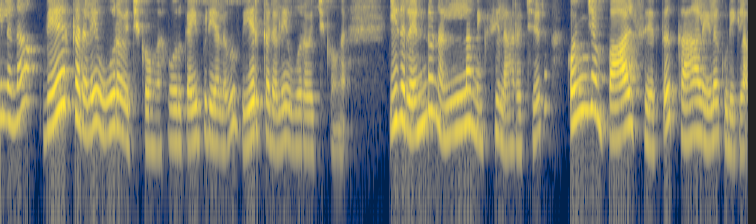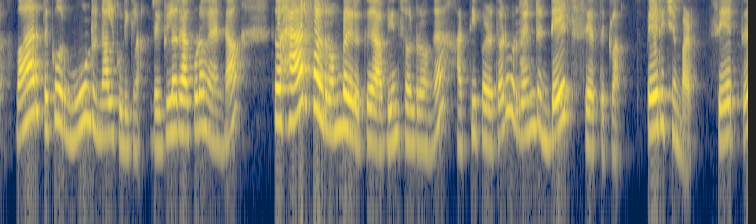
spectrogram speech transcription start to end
இல்லைன்னா வேர்க்கடலையை ஊற வச்சுக்கோங்க. ஒரு கைப்பிடி அளவு வேர்க்கடலையை ஊற வச்சுக்கோங்க. இது ரெண்டும் நல்லா மிக்சியில் அரைச்சிட்டு கொஞ்சம் பால் சேர்த்து காலையில் குடிக்கலாம். வாரத்துக்கு ஒரு மூன்று நாள் குடிக்கலாம். ரெகுலராக கூட வேண்டாம். ஸோ ஹேர் ஃபால் ரொம்ப இருக்குது அப்படின்னு சொல்கிறவங்க அத்திப்பழத்தோடு ஒரு ரெண்டு டேட்ஸ் சேர்த்துக்கலாம். பேரிச்சம்பழம் சேர்த்து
